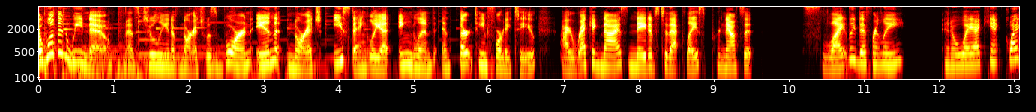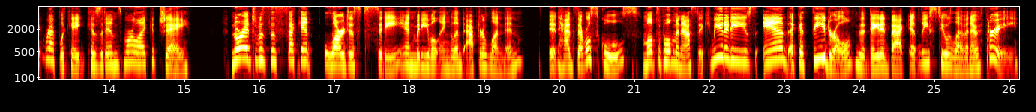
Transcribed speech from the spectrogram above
The woman we know as Julian of Norwich was born in Norwich, East Anglia, England in 1342. I recognize natives to that place pronounce it slightly differently in a way I can't quite replicate because it ends more like a J. Norwich was the second largest city in medieval England after London. It had several schools, multiple monastic communities, and a cathedral that dated back at least to 1103.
